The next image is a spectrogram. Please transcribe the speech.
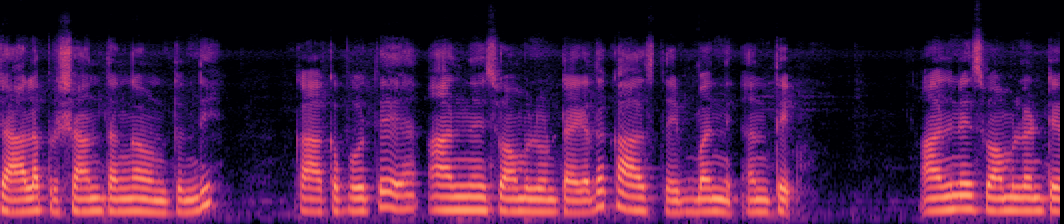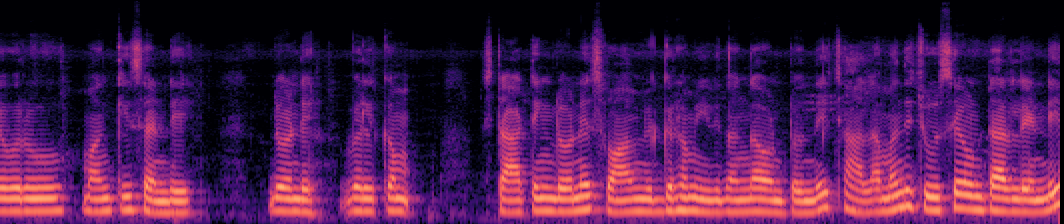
చాలా ప్రశాంతంగా ఉంటుంది. కాకపోతే ఆంజనేయ స్వాములు ఉంటాయి కదా కాస్త ఇబ్బంది అంతే. ఆంజనేయ స్వాములు అంటే ఎవరు? మంకీస్ అండి. ఇదండి వెల్కమ్. స్టార్టింగ్లోనే స్వామి విగ్రహం ఈ విధంగా ఉంటుంది. చాలామంది చూసే ఉంటారులేండి.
